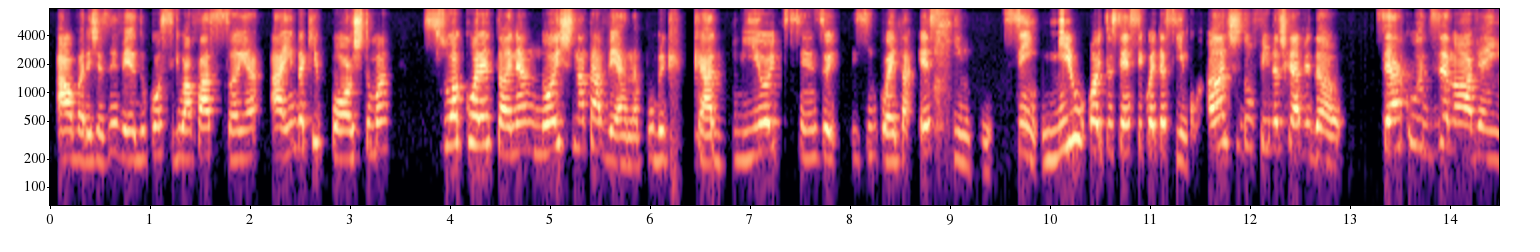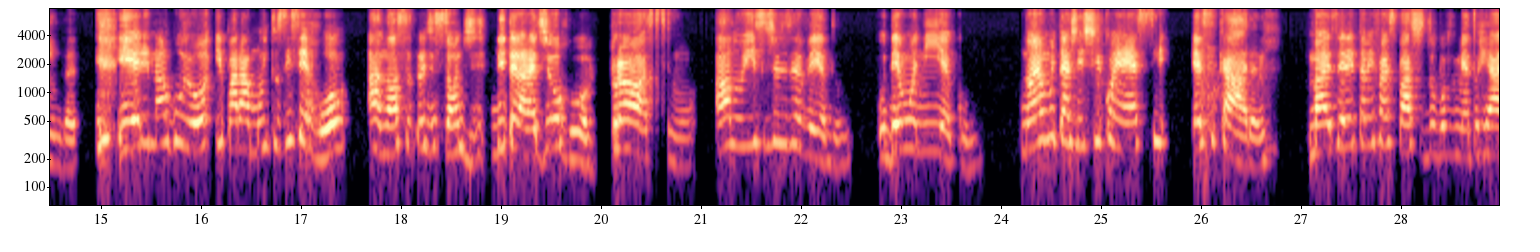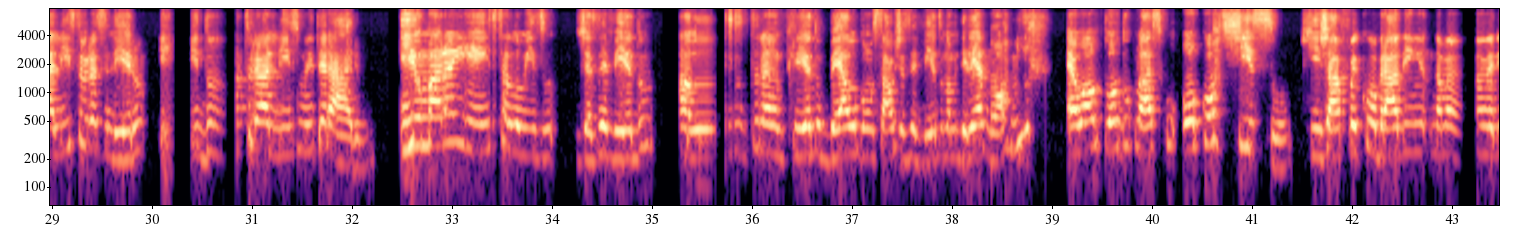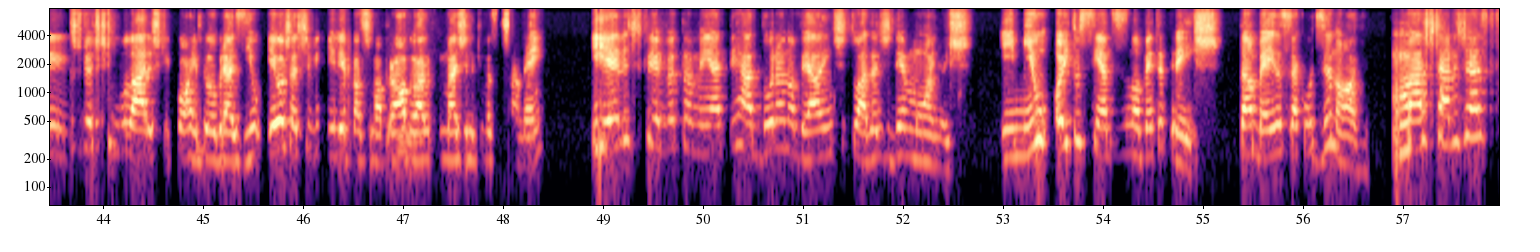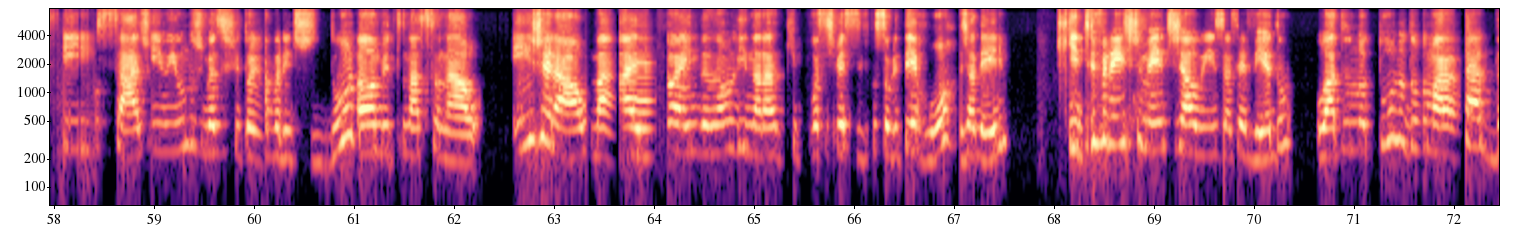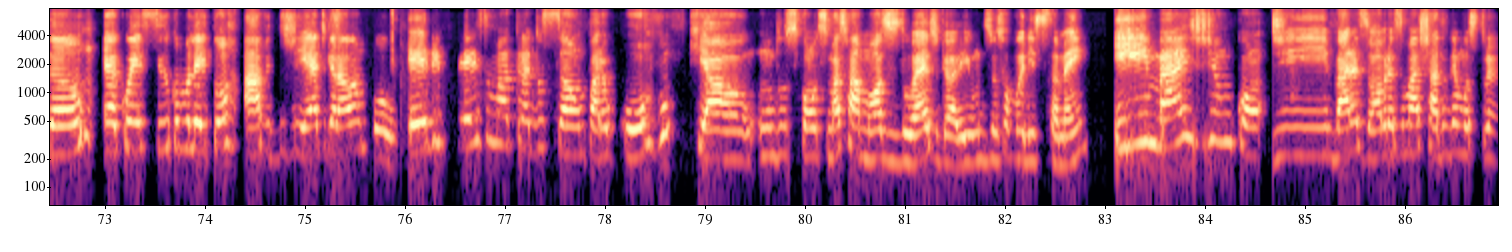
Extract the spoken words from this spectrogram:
Álvares de Azevedo, conseguiu a façanha, ainda que póstuma, sua coletânea Noite na Taverna, publicada em 1855. Sim, 1855, antes do fim da escravidão, século XIX ainda. E ele inaugurou e para muitos encerrou a nossa tradição de, literária de horror. Próximo, Aloysio de Azevedo, o demoníaco. Não é muita gente que conhece esse cara, mas ele também faz parte do movimento realista brasileiro e, e do naturalismo literário. E o maranhense Aloysio de Azevedo, Aloysio Tranquedo Belo Gonçalves de Azevedo, o nome dele é enorme, é o autor do clássico O Cortiço, que já foi cobrado em, na maioria dos vestibulares que correm pelo Brasil. Eu já tive que ler por causa de uma prova, eu imagino que vocês também. E ele escreveu também a aterradora novela intitulada De Demônios, em 1893, também no século XIX. Machado de Assis, o sádico, e um dos meus escritores favoritos do âmbito nacional em geral, mas eu ainda não li nada que fosse específico sobre terror já dele que, diferentemente de Aloysio Acevedo, o lado noturno do Machadão é conhecido como leitor ávido de Edgar Allan Poe. Ele fez uma tradução para O Corvo, que é um dos contos mais famosos do Edgar e um dos meus favoritos também. E em mais de um de várias obras, o Machado demonstrou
